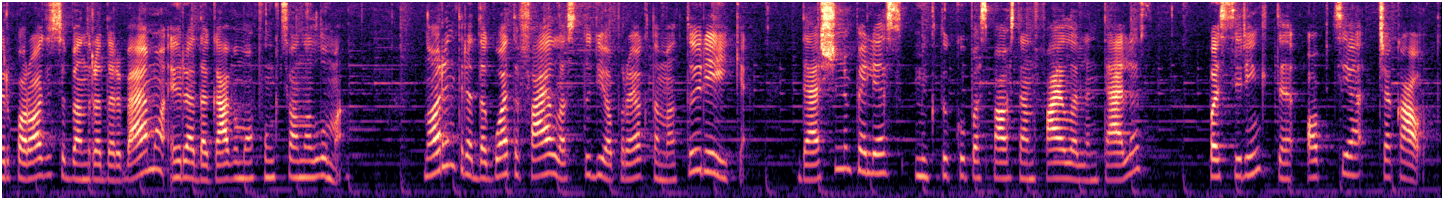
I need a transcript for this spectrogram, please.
ir parodysiu bendradarbiavimo ir redagavimo funkcionalumą. Norint redaguoti failą studio projekto metu reikia dešiniu pelės mygtuku paspausti ant failo lentelės, pasirinkti opciją Checkout.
